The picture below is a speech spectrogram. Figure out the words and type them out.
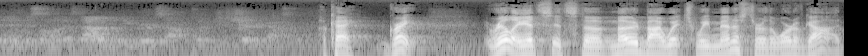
and if it's someone that's not a believer, it's opportunity to share the gospel. Okay, great. Really, it's it's the mode by which we minister the Word of God.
